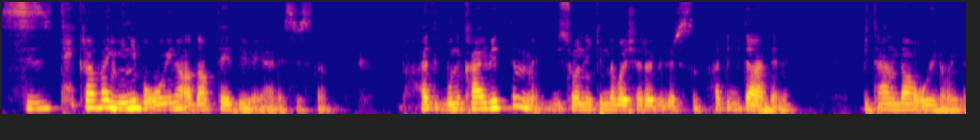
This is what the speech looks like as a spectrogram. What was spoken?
sizi tekrardan yeni bir oyuna adapte ediyor yani sistem. Hadi bunu kaybettin mi? Bir sonrakinde başarabilirsin. Hadi bir daha dene. Bir tane daha oyun oyna.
